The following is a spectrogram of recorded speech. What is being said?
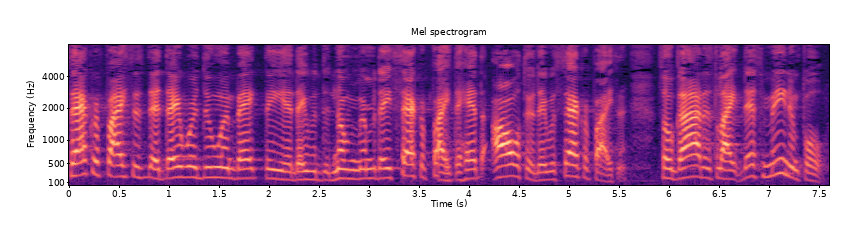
sacrifices that they were doing back then, they would no remember they sacrificed. They had the altar, they were sacrificing. So God is like, that's meaningful.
